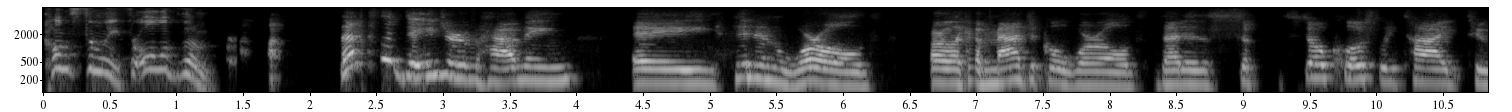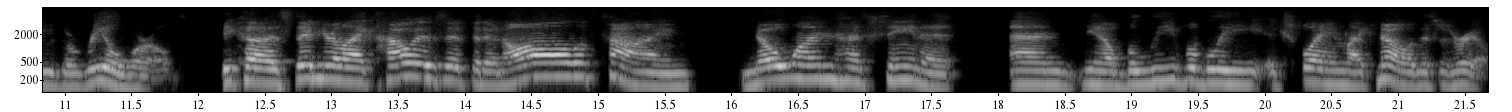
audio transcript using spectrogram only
constantly for all of them. that's the danger of having a hidden world or like a magical world that is so, so closely tied to the real world because then you're like how is it that in all of time no one has seen it and you know believably explain like no this is real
